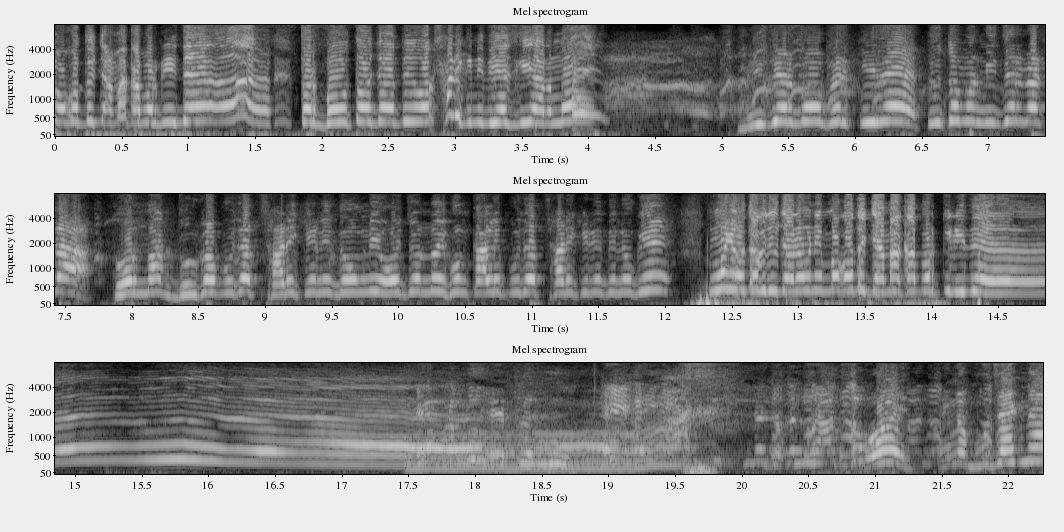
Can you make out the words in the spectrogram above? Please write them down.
মগো তুই জামা কাপড় কিনে দে। তোর বউ তো যা তুই ওক শাড়ি কিনে দিয়েছ কি আর মই? নিজের বউ ফের কি রে? তুই তো আমার নিজের বেটা। তোর মা দুর্গা পূজার শাড়ি কিনে দৌনি ওই জন্য এখন কালী পূজার শাড়ি কিনে দিনু কি? মই অত কিছু জানো নি মগো তুই জামা কাপড় কিনে দে। ওই এগুলো বুঝাইক না।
